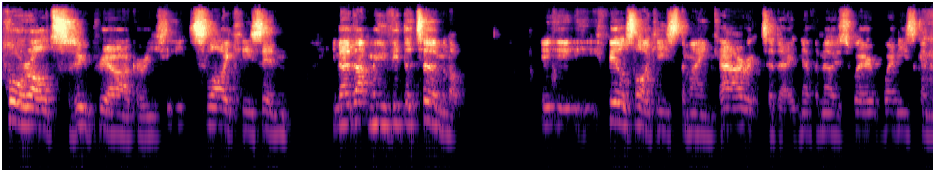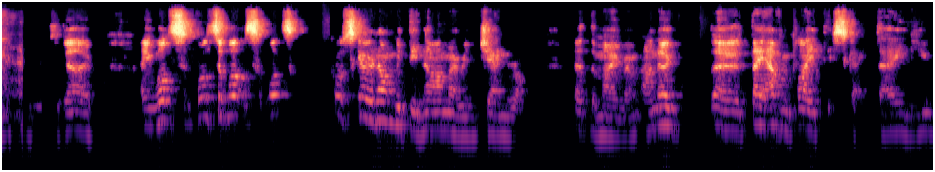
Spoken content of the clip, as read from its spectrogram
poor old Supryaha, he's, it's like he's in, you know, that movie, The Terminal. It, it, feels like he's the main character. He never knows where when he's going to go. I mean, what's what's what's what's what's going on with Dynamo in general at the moment? I know uh, they haven't played this game. They you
